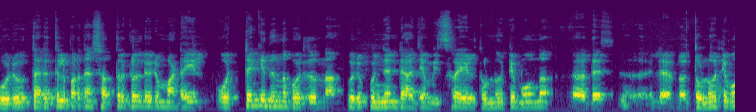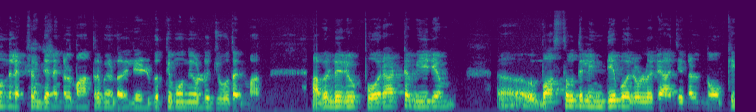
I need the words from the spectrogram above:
ഒരു തരത്തിൽ പറഞ്ഞ ശത്രുക്കളുടെ ഒരു മടയിൽ ഒറ്റയ്ക്ക് നിന്ന് പൊരുതുന്ന ഒരു കുഞ്ഞൻ രാജ്യം ഇസ്രായേൽ. തൊണ്ണൂറ്റി മൂന്ന് തൊണ്ണൂറ്റി മൂന്ന് ലക്ഷം ജനങ്ങൾ മാത്രമേ ഉള്ളൂ. അതിൽ എഴുപത്തി മൂന്നേ ഉള്ളൂ ജൂതന്മാർ. അവരുടെ ഒരു പോരാട്ട വീര്യം വാസ്തവത്തിൽ ഇന്ത്യ പോലുള്ള രാജ്യങ്ങൾ നോക്കി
